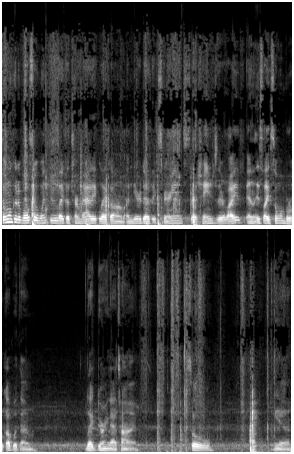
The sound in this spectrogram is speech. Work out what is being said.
someone could have also went through like a traumatic like um a near death experience that changed their life and it's like someone broke up with them like during that time. So yeah.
